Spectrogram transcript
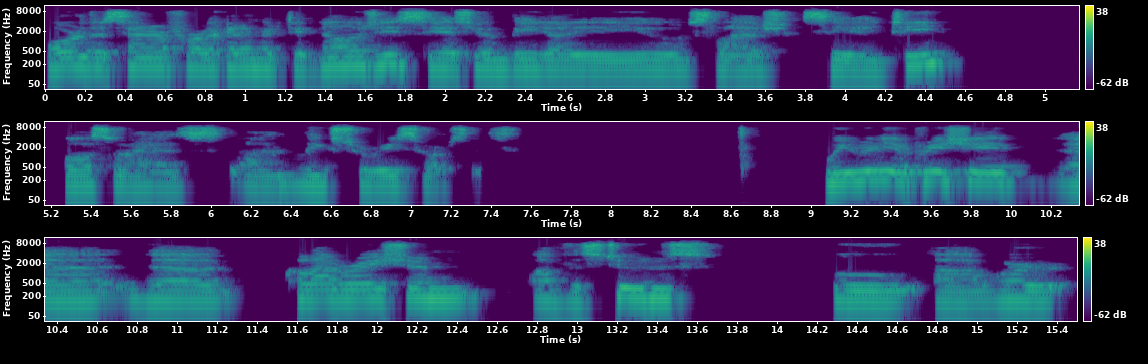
Or the Center for Academic Technology, csumb.edu slash CAT, also has uh, links to resources. We really appreciate uh, the collaboration of the students who uh, were,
